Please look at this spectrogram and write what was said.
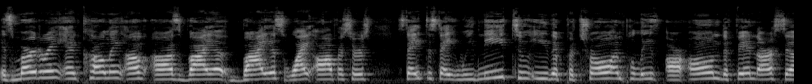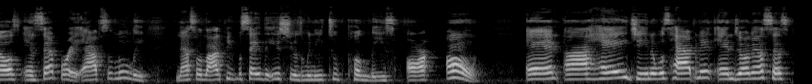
It's murdering and culling of us via biased white officers, state to state. We need to either patrol and police our own, defend ourselves, and separate. Absolutely, and that's what a lot of people say. The issue is we need to police our own. And uh, hey, Gina, what's happening? And Jonelle says.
